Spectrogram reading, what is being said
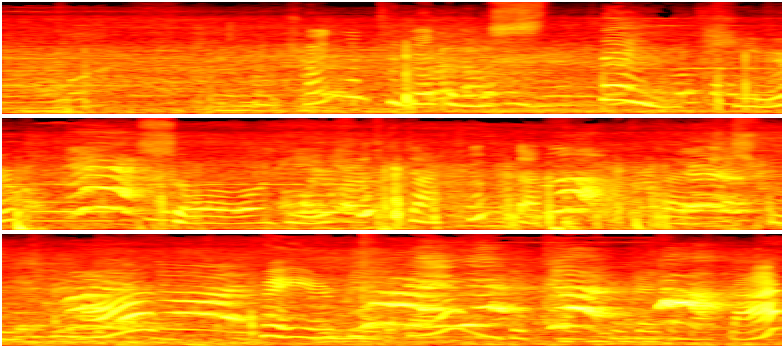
I'm trying not to get a mistake here. So, here's the statue that, that is sweetheart. Prayer beacon. You can't forget about that.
